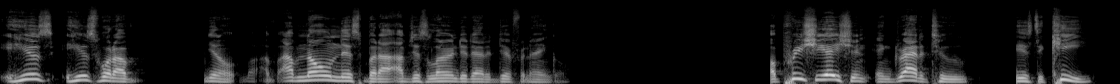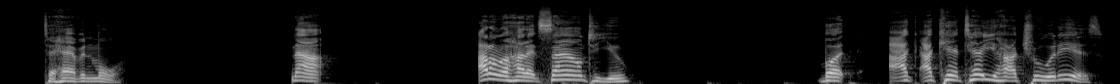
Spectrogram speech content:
here's here's what I've you know I've, I've known this, but I, I've just learned it at a different angle. Appreciation and gratitude is the key to having more. Now, I don't know how that sound to you, but I, I can't tell you how true it is.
